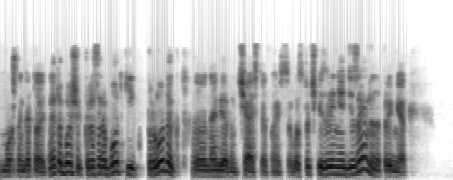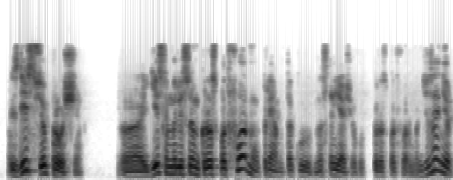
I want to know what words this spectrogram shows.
можно готовить. Но это больше к разработке и к продукт, э, наверное, часть относится. Вот с точки зрения дизайна, например, здесь все проще. Э, если мы рисуем кросс-платформу, прям такую настоящую кросс-платформу, дизайнер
